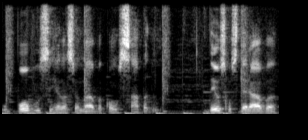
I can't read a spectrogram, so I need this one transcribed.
o povo se relacionava com o sábado. Deus considerava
